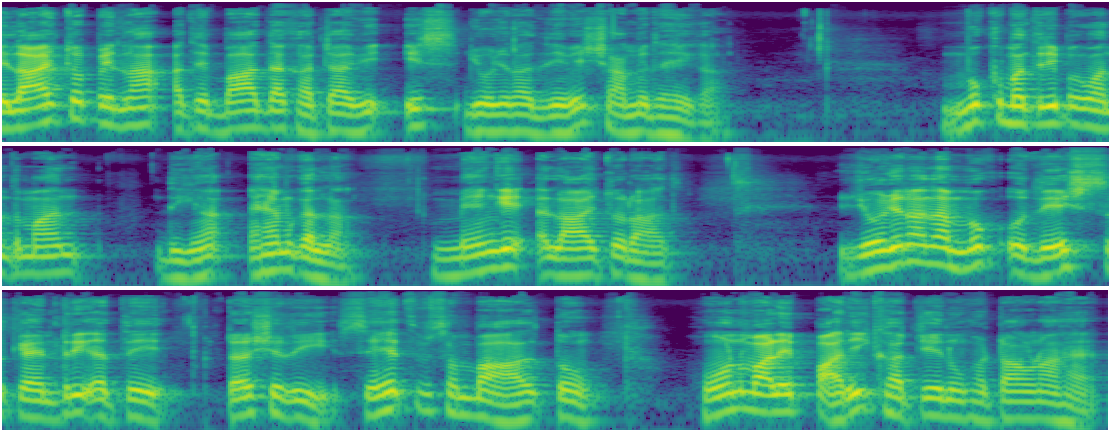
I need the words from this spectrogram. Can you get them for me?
ਇਲਾਜ ਤੋਂ ਪਹਿਲਾਂ ਅਤੇ ਬਾਅਦ ਦਾ ਖਰਚਾ ਵੀ ਇਸ ਯੋਜਨਾ ਦੇ ਵਿੱਚ ਸ਼ਾਮਿਲ ਰਹੇਗਾ। ਮੁੱਖ ਮੰਤਰੀ ਭਗਵੰਤ ਮਾਨ ਦੀਆਂ ਅਹਿਮ ਗੱਲਾਂ, ਮਹਿੰਗੇ ਇਲਾਜ ਤੋਂ ਰਾਹਤ। ਯੋਜਨਾ ਦਾ ਮੁੱਖ ਉਦੇਸ਼ ਸੈਕੰਡਰੀ ਅਤੇ ਟਰਸ਼ਰੀ ਸਿਹਤ ਸੰਭਾਲ ਤੋਂ ਹੋਣ ਵਾਲੇ ਭਾਰੀ ਖਰਚੇ ਨੂੰ ਹਟਾਉਣਾ ਹੈ।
